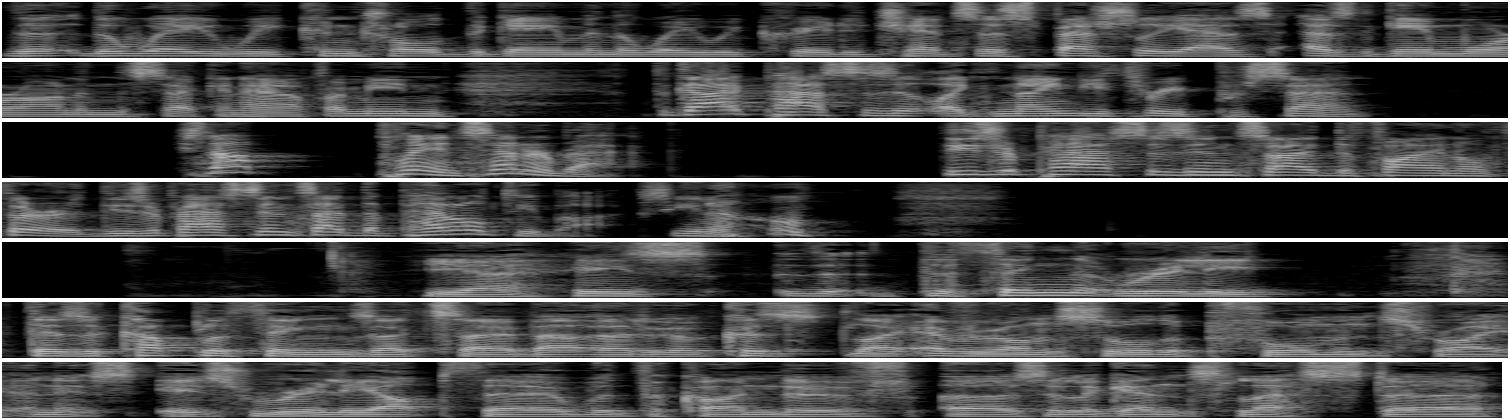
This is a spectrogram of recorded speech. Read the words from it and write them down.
the the way we controlled the game and the way we created chances, especially as as the game wore on in the second half. I mean, the guy passes it like 93%. He's not playing center back. These are passes inside the final third. These are passes inside the penalty box, you know? Yeah, he's the, the thing that really there's a couple of things I'd say about Odegaard because like everyone saw the performance right, and it's it's really up there with the kind of Özil against Leicester,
